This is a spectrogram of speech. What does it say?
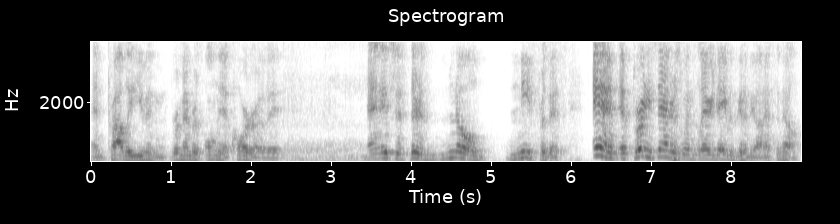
and probably even remembers only a quarter of it. And it's just there's no need for this. And if Bernie Sanders wins, Larry David's going to be on SNL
